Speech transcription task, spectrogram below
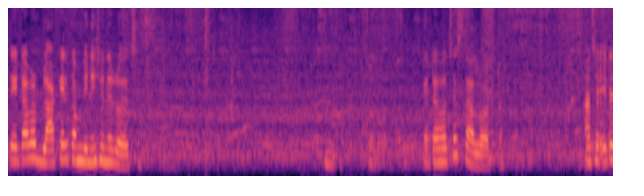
তো এটা আবার ব্ল্যাকের কম্বিনেশনে রয়েছে। এটা হচ্ছে সালোয়ারটা। আচ্ছা এটা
